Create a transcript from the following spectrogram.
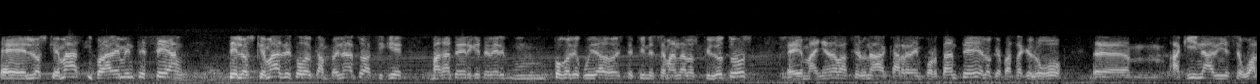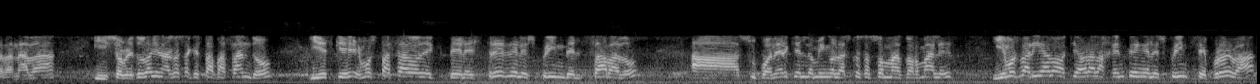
eh, los que más y probablemente sean de los que más de todo el campeonato, así que van a tener que tener un poco de cuidado este fin de semana los pilotos. Eh, mañana va a ser una carrera importante, lo que pasa que luego eh, aquí nadie se guarda nada y sobre todo hay una cosa que está pasando y es que hemos pasado del estrés del sprint del sábado a suponer que el domingo las cosas son más normales y hemos variado a que ahora la gente en el sprint se prueba,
